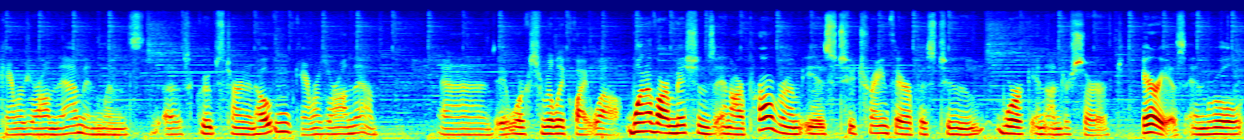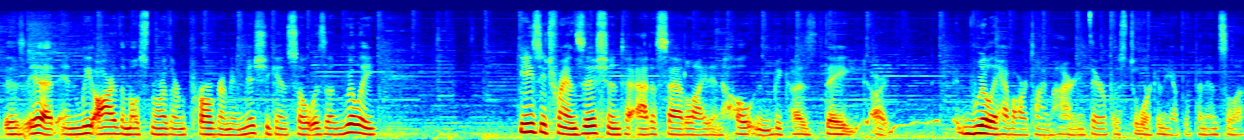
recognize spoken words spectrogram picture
cameras are on them, and when uh, groups turn in Houghton, cameras are on them. And it works really quite well. One of our missions in our program is to train therapists to work in underserved areas, and rural is it. And we are the most northern program in Michigan, so it was a really easy transition to add a satellite in Houghton because they are, really have a hard time hiring therapists to work in the Upper Peninsula.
